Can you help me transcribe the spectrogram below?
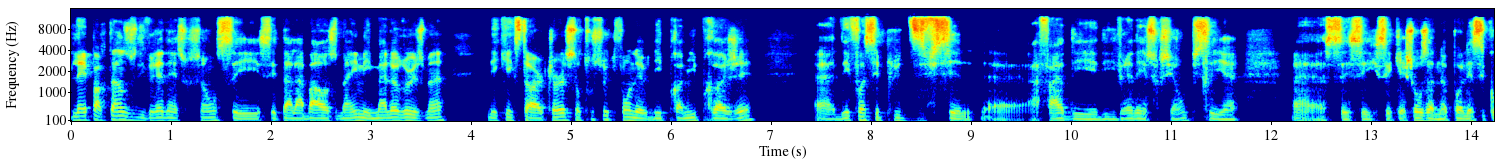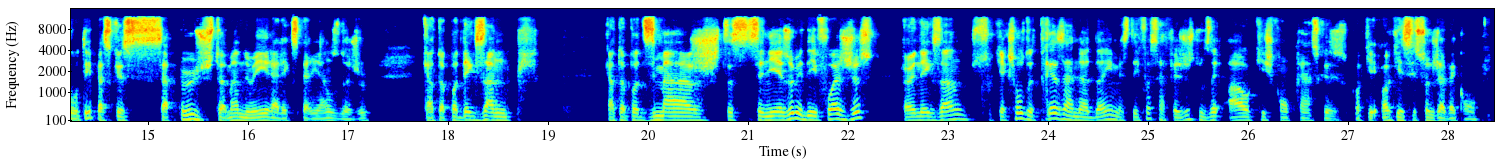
l'importance du livret d'instruction, c'est à la base même. Et malheureusement, les Kickstarter, surtout ceux qui font les premiers projets, euh, des fois, c'est plus difficile euh, à faire des, des livrets d'instruction. Puis euh, c'est, c'est, quelque chose à ne pas laisser côté parce que ça peut justement nuire à l'expérience de jeu. Quand tu n'as pas d'exemple, quand tu n'as pas d'image, c'est niaiseux, mais des fois, juste un exemple sur quelque chose de très anodin, mais des fois, ça fait juste nous dire Ah, OK, je comprends ce que OK, OK, c'est ça que j'avais compris.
